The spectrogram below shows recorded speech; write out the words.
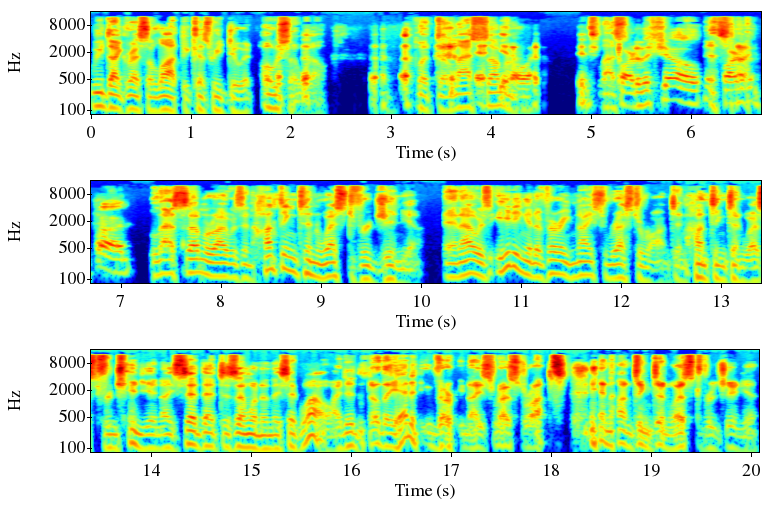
we digress a lot because we do it oh so well. But uh, last summer, you know what? It's Last- part of the show, part right. of the fun. last summer I was in Huntington, West Virginia, and I was eating at a very nice restaurant in Huntington, West Virginia. And I said that to someone, and they said, "Wow, I didn't know they had any very nice restaurants in Huntington, West Virginia."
